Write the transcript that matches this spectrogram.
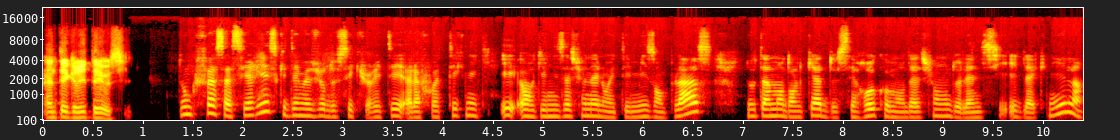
intégrité aussi. Donc face à ces risques, des mesures de sécurité à la fois techniques et organisationnelles ont été mises en place, notamment dans le cadre de ces recommandations de l'ANSI et de la CNIL.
